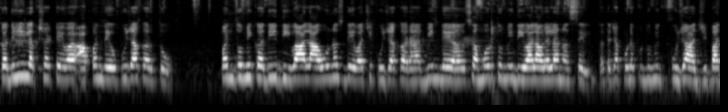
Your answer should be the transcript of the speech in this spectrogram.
कधीही लक्षात ठेवा आपण देवपूजा करतो. पण तुम्ही कधी दिवा लावूनच देवाची पूजा करा. बिन दे समोर तुम्ही दिवा लावलेला नसेल तर त्याच्या पुढे तुम्ही पूजा अजिबात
